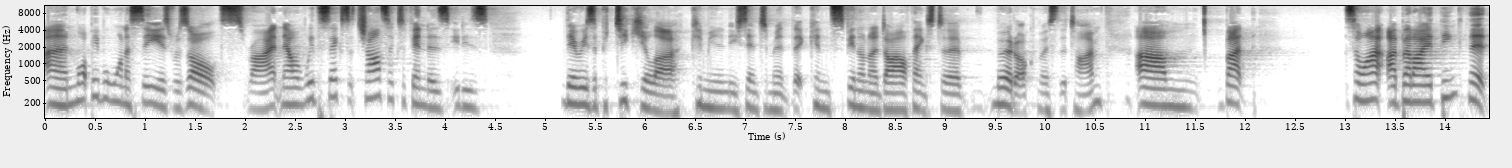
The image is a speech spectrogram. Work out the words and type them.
And what people want to see is results, right? Now, with sex, child sex offenders, it is there is a particular community sentiment that can spin on a dial thanks to Murdoch most of the time. Um, but so I, I, but I think that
